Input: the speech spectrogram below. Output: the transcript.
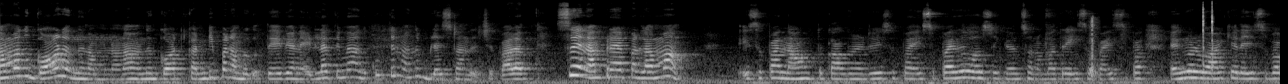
நம்ம வந்து காட் வந்து நம்பினோன்னா வந்து காட் கண்டிப்பாக நம்மளுக்கு தேவையான எல்லாத்தையுமே வந்து கொடுத்து வந்து பிளெஸ்டாக இருந்துச்சு வச்சுருப்பாரு. சரி நான் ஷேர் பண்ணலாமா இசுப்பா நாமத்துக்காக நன்றி. இசுப்பா இசுப்பா இது யோசிக்கணும்னு சொன்ன மாதிரி இசுப்பா இசுப்பா எங்களோட வாழ்க்கையில் இசுப்பா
